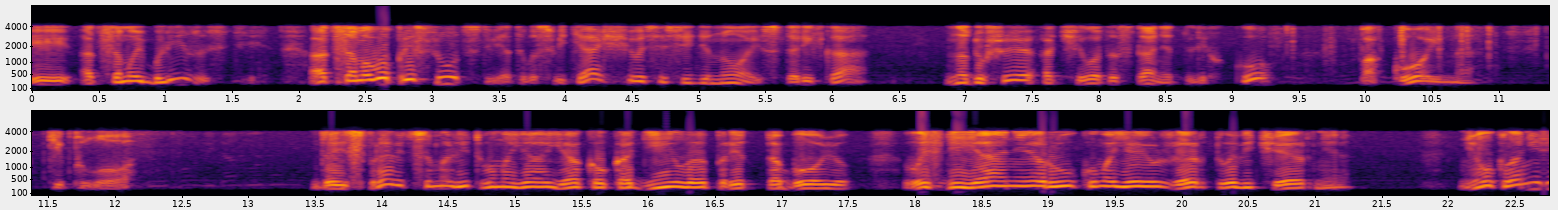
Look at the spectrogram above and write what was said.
и от самой близости от самого присутствия этого светящегося сединой старика на душе от чего-то станет легко, покойно, тепло. Да исправится молитва моя, яко кадила пред тобою, воздеяние руку моею жертва вечерняя. Не уклони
